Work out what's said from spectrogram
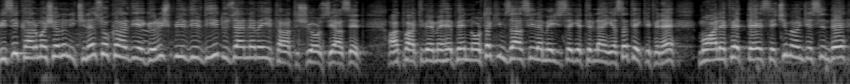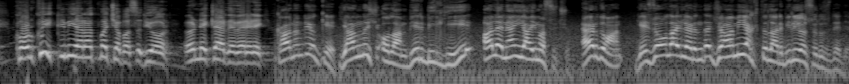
bizi karmaşanın içine sokar diye görüş bildirdiği düzenlemeyi tartışıyor siyaset. AK Parti ve MHP'nin ortak imzasıyla meclise getirilen yasa teklifine muhalefet de seçim öncesinde korku iklimi yaratma çabası diyor. Örnekler de vererek. Kanun diyor ki yanlış olan bir bilgiyi alenen yayma suçu. Erdoğan gezi olaylarında cami yaktılar biliyorsunuz dedi.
